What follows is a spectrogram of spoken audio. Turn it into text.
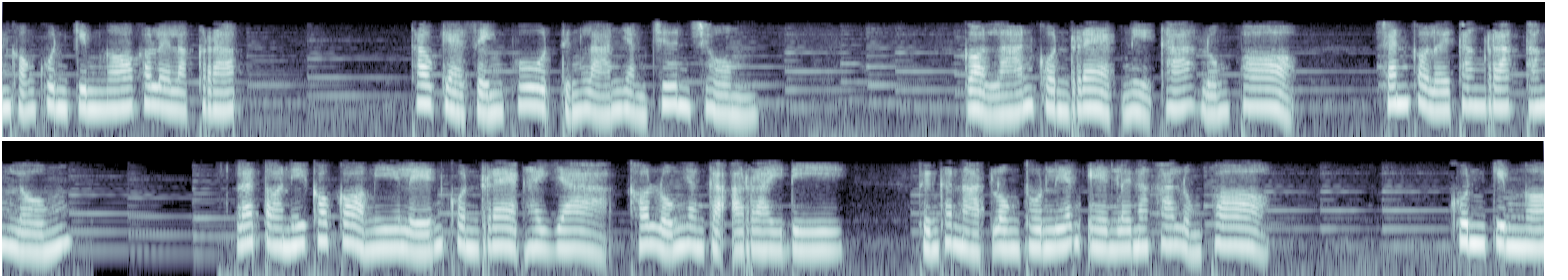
นของคุณกิมง้อเขาเลยล่ะครับ เท่าแก่เสงพูดถึงหลานอย่างชื่นชมก็หลานคนแรกนี่คะหลวงพ่อ ฉันก็เลยทั้งรักทั้งหลง และตอนนี้เขาก็มีเหลนคนแรกให้ย่าเขาหลงยังกะอะไรดี ถึงขนาดลงทุนเลี้ยงเองเลยนะคะหลวงพ่อ คุณกิมง้อ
